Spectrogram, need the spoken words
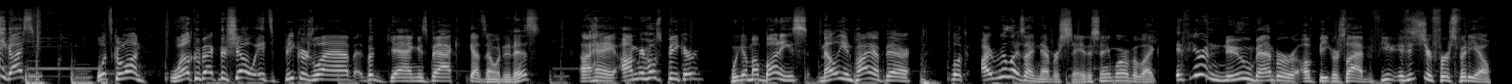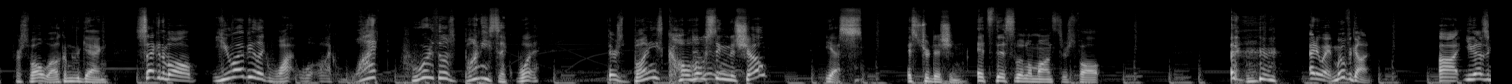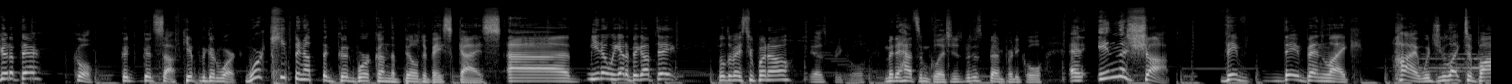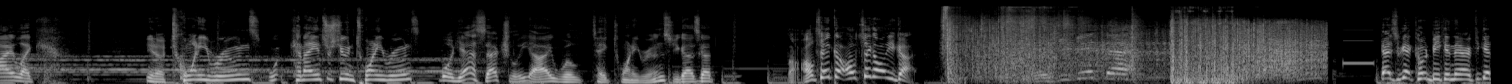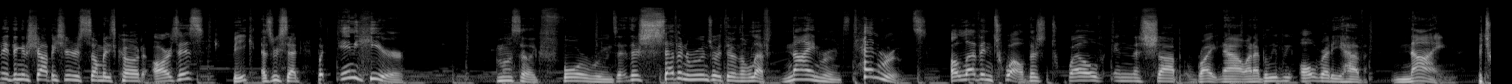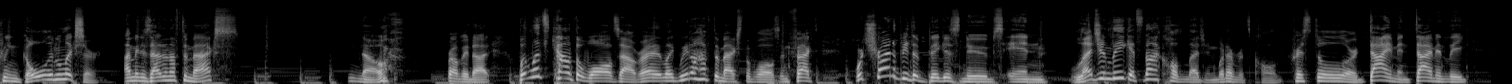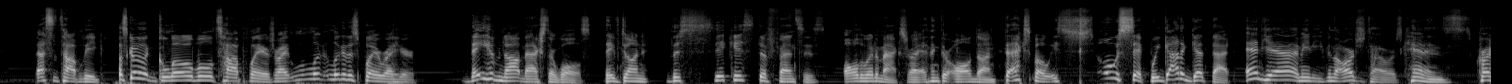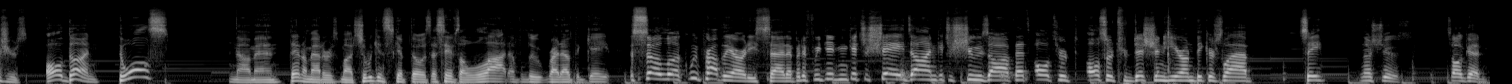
Hey guys, what's going on? Welcome back to the show. It's Beaker's Lab. The gang is back. You guys know what it is. Uh, hey, I'm your host, Beaker. We got my bunnies, Melly and Pie up there. Look, I realize I never say this anymore, but like, if you're a new member of Beaker's Lab, if you if this is your first video, first of all, welcome to the gang. Second of all, you might be like, what? Like, what? Who are those bunnies? Like, what? There's bunnies co-hosting the show? Yes, it's tradition. It's this little monster's fault. anyway, moving on. Uh, you guys are good up there? Cool. Good, good stuff. Keep up the good work. We're keeping up the good work on the builder base, guys. Uh, you know, we got a big update. Builder base 2.0. Yeah, it's pretty cool. I mean, it had some glitches, but it's been pretty cool. And in the shop, they've they've been like, "Hi, would you like to buy like, you know, 20 runes? Can I interest you in 20 runes?" Well, yes, actually, I will take 20 runes. You guys got? I'll take I'll take all you got. Where'd you get that? Guys, we got code Beak in there. If you get anything in the shop, be sure to somebody's code. Ours is Beak, as we said. But in here, I'm gonna say like four runes. There's seven runes right there on the left, nine runes, 10 runes, 11, 12. There's 12 in the shop right now. And I believe we already have nine between gold and elixir. I mean, is that enough to max? No, probably not. But let's count the walls out, right? Like, we don't have to max the walls. In fact, we're trying to be the biggest noobs in Legend League. It's not called Legend, whatever it's called. Crystal or Diamond, Diamond League. That's the top league. Let's go to the global top players, right? Look, look at this player right here. They have not maxed their walls. They've done the sickest defenses all the way to max, right? I think they're all done. The X-Bow is so sick. We got to get that. And yeah, I mean, even the Archer Towers, Cannons, Crushers, all done. The walls, Nah, man, they don't matter as much, so we can skip those. That saves a lot of loot right out the gate. So look, we probably already said it, but if we didn't, get your shades on, get your shoes off. That's also, also tradition here on Beaker's Lab. See? No shoes. It's all good.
